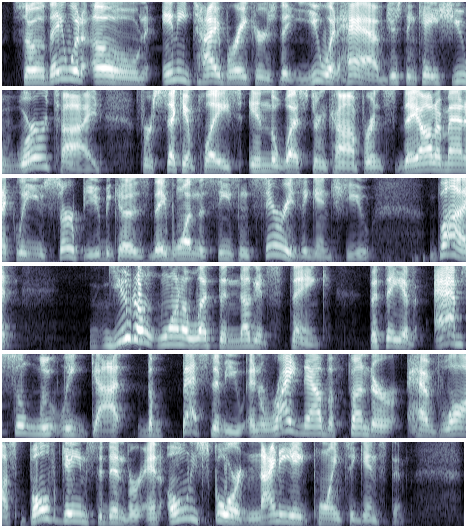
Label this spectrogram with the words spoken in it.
So they would own any tiebreakers that you would have just in case you were tied for second place in the Western Conference. They automatically usurp you because they've won the season series against you. But you don't want to let the Nuggets think that they have absolutely got the best of you. And right now, the Thunder have lost both games to Denver and only scored 98 points against them.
